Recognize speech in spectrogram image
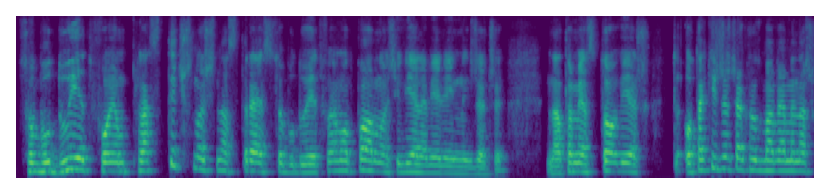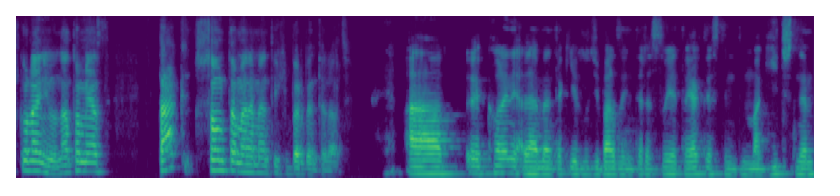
Co buduje Twoją plastyczność na stres, co buduje Twoją odporność i wiele, wiele innych rzeczy. Natomiast to wiesz, o takich rzeczach rozmawiamy na szkoleniu. Natomiast tak, są tam elementy hiperwentylacji. A e, kolejny element, jaki ludzi bardzo interesuje, to jak to jest tym magicznym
